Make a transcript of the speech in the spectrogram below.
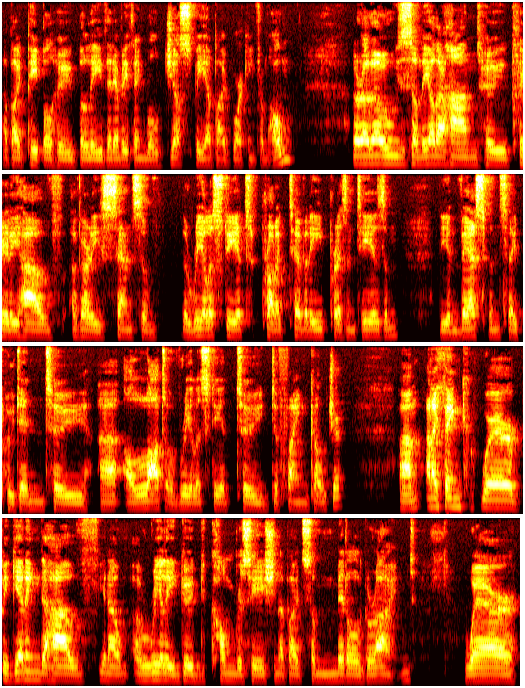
about people who believe that everything will just be about working from home. There are those, on the other hand, who clearly have a very sense of the real estate, productivity, presenteeism, the investments they put into uh, a lot of real estate to define culture. Um, and I think we're beginning to have, you know, a really good conversation about some middle ground where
